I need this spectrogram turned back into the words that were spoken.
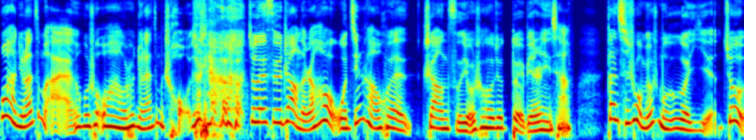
哇，女篮这么矮，我说哇，我说女篮这么丑，就这样，就类似于这样的。然后我经常会这样子，有时候就怼别人一下。但其实我没有什么恶意，就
